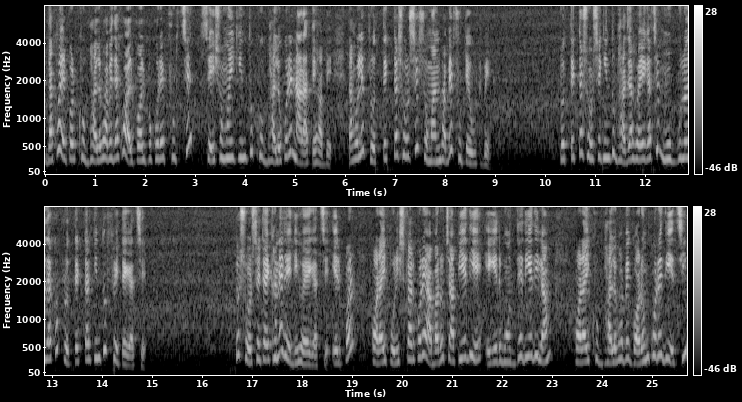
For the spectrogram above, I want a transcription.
দেখো, এরপর খুব ভালোভাবে দেখো অল্প অল্প করে ফুটছে। সেই সময় কিন্তু খুব ভালো করে নাড়াতে হবে। তাহলে প্রত্যেকটা সর্ষে সমানভাবে ফুটে উঠবে। প্রত্যেকটা সর্ষে কিন্তু ভাজা হয়ে গেছে, মুখগুলো দেখো প্রত্যেকটার কিন্তু ফেটে গেছে। তো সর্ষেটা এখানে রেডি হয়ে গেছে। এরপর কড়াই পরিষ্কার করে আবারও চাপিয়ে দিয়ে এর মধ্যে দিয়ে দিলাম। কড়াই খুব ভালোভাবে গরম করে দিয়েছি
